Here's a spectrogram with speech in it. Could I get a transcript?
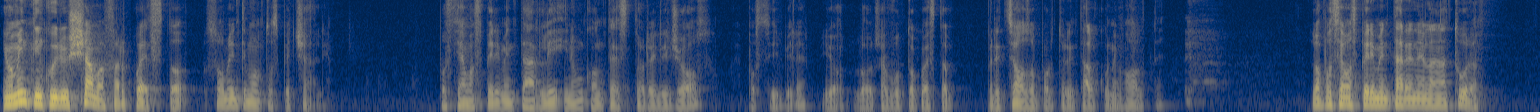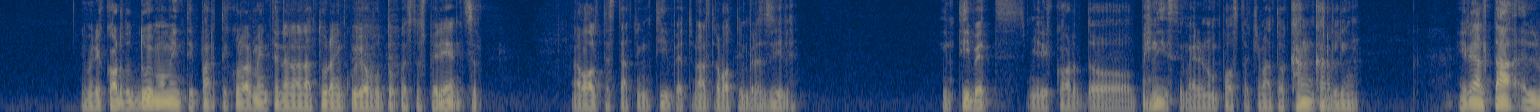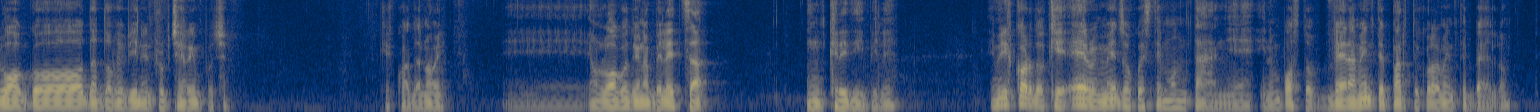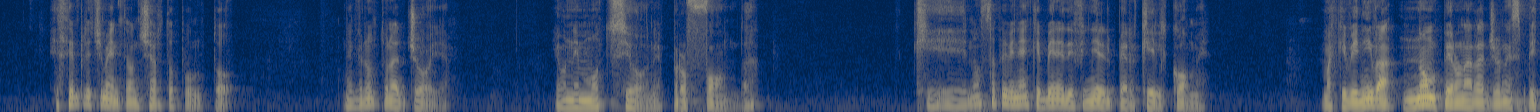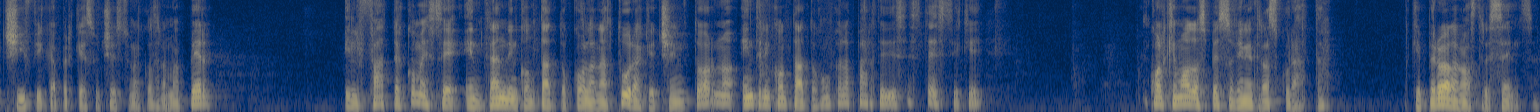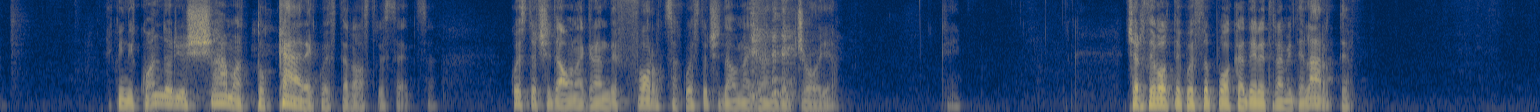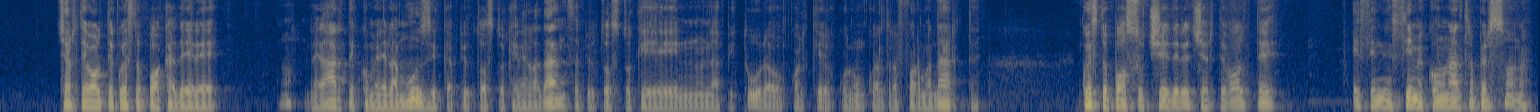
I momenti in cui riusciamo a far questo sono momenti molto speciali. Possiamo sperimentarli in un contesto religioso, è possibile, io l'ho già avuto questa preziosa opportunità alcune volte. Lo possiamo sperimentare nella natura. Io mi ricordo due momenti particolarmente nella natura in cui ho avuto questa esperienza. Una volta è stato in Tibet, un'altra volta in Brasile in Tibet mi ricordo benissimo, ero in un posto chiamato Kankarlin. In realtà è il luogo da dove viene Drupchen Rinpoche, che è qua da noi. È un luogo di una bellezza incredibile. E mi ricordo che ero in mezzo a queste montagne, in un posto veramente particolarmente bello, e semplicemente a un certo punto mi è venuta una gioia e un'emozione profonda che non sapevi neanche bene definire il perché, il come, ma che veniva non per una ragione specifica perché è successa una cosa, ma per il fatto è come se entrando in contatto con la natura che c'è intorno, entri in contatto con quella parte di se stessi che in qualche modo spesso viene trascurata, che però è la nostra essenza. E quindi quando riusciamo a toccare questa nostra essenza, questo ci dà una grande forza, questo ci dà una grande gioia. Okay? Certe volte questo può accadere tramite l'arte, certe volte questo può accadere no? nell'arte come nella musica, piuttosto che nella danza, piuttosto che nella pittura o qualche, qualunque altra forma d'arte. Questo può succedere certe volte essendo insieme con un'altra persona,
